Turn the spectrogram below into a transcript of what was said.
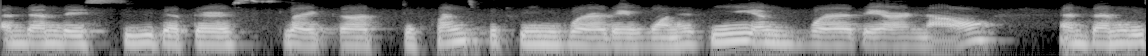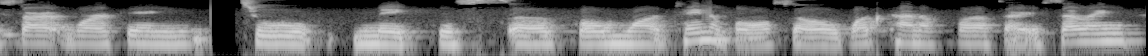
And then they see that there's like a difference between where they want to be and where they are now. And then we start working to make this uh, goal more attainable. So what kind of products are you selling?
